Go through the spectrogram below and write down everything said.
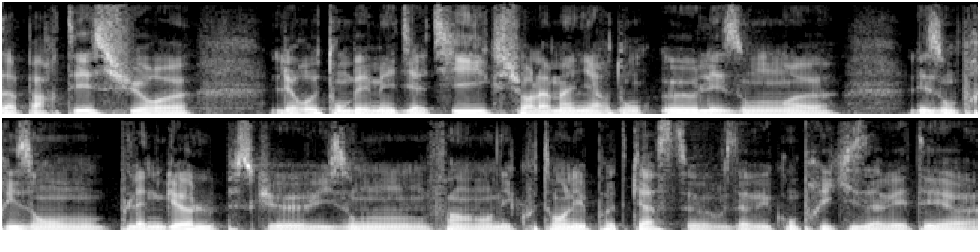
apartés sur euh, les retombées médiatiques, sur la manière dont eux les ont euh, les ont prises en pleine gueule, parce que ils ont, en écoutant les podcasts, vous avez compris qu'ils avaient été euh,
